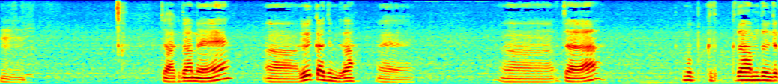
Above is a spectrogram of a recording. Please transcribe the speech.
음. 자, 그 다음에 어, 여기까지입니다. 예. 어, 자, 뭐, 그, 그 다음도 이제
